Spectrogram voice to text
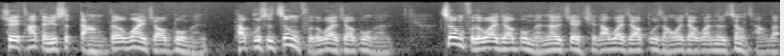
所以它等于是党的外交部门，它不是政府的外交部门。政府的外交部门呢，就其他外交部长、外交官都是正常的，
